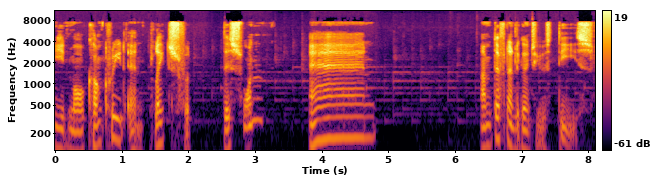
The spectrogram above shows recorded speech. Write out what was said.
Need more concrete and plates for this one. And I'm definitely going to use these.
